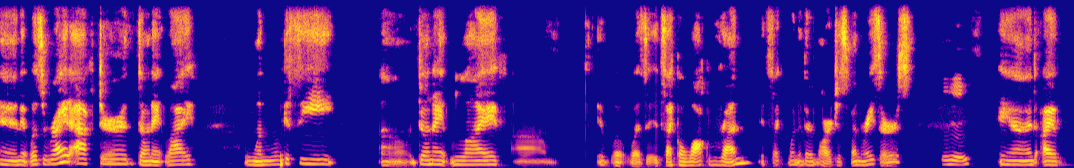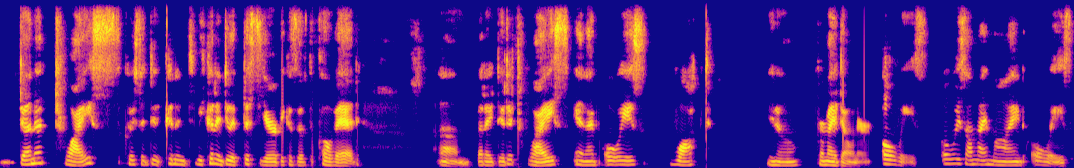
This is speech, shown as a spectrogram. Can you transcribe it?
And it was right after Donate Life, One Legacy, uh, Donate Life. Um, it, what was it? It's like a walk run. It's like one of their largest fundraisers. Mm-hmm. And I've done it twice. Of course, I did, couldn't. We couldn't do it this year because of the COVID. Um, but I did it twice, and I've always walked, you know, for my donor. Always, always on my mind, always.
